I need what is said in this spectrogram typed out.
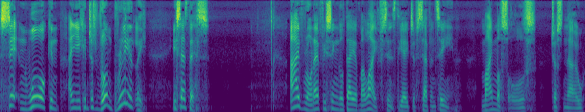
sit and walk and, and you can just run brilliantly. He says this I've run every single day of my life since the age of 17. My muscles just know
